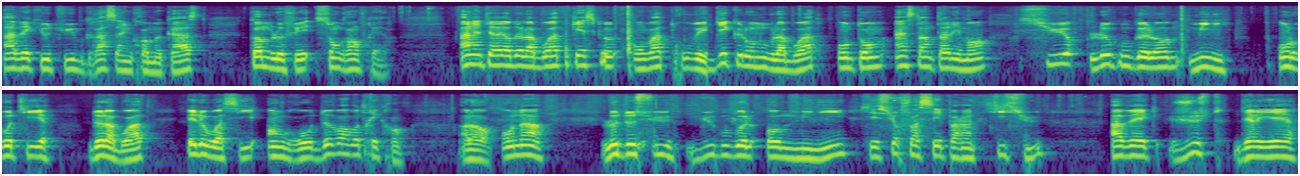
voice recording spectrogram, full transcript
avec YouTube grâce à un Chromecast, comme le fait son grand frère. À l'intérieur de la boîte, qu'est-ce qu'on va trouver? Dès que l'on ouvre la boîte, on tombe instantanément sur le Google Home Mini. On le retire de la boîte et le voici en gros devant votre écran. Alors, on a le dessus du Google Home Mini qui est surfacé par un tissu avec juste derrière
